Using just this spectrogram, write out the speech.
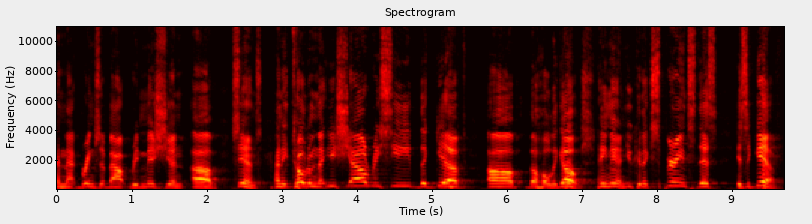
and that brings about remission of sins. And he told him that you shall receive the gift of the Holy Ghost. Amen. You can experience this as a gift.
